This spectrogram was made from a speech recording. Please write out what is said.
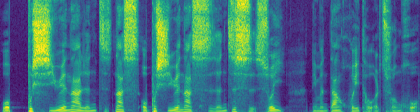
我不喜悦那人之那死，我不喜悦那死人之死，所以你们当回头而存活。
